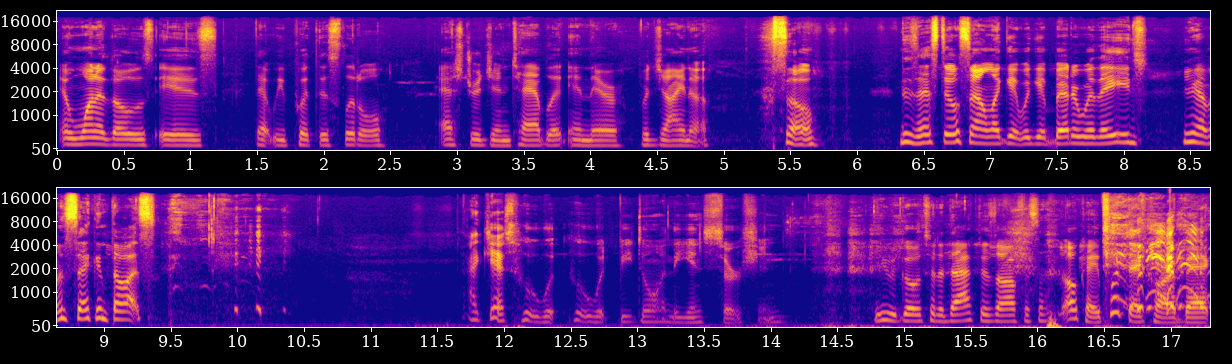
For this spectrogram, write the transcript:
And one of those is that we put this little estrogen tablet in their vagina. So, does that still sound like it would get better with age? You having second thoughts? I guess who would who would be doing the insertions? You would go to the doctor's office. Okay, put that card back.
